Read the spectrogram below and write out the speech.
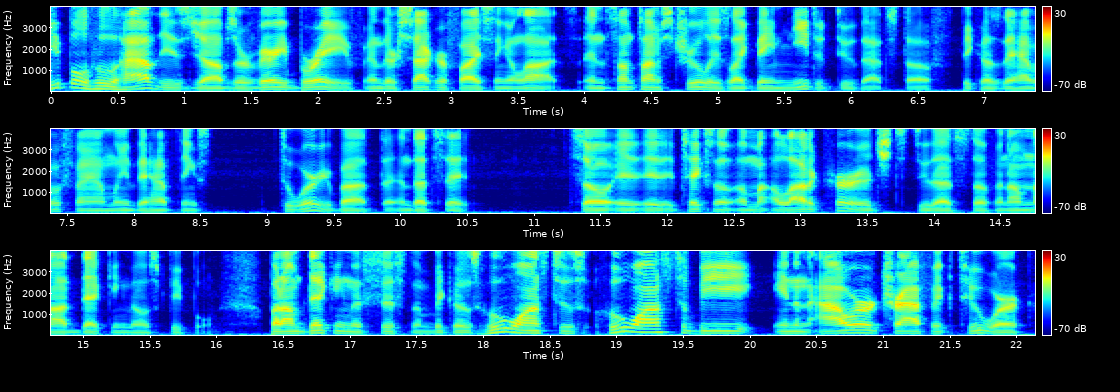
people who have these jobs are very brave and they're sacrificing a lot. And sometimes truly it's like they need to do that stuff because they have a family they have things to worry about and that's it. So it, it, takes a, a, a lot of courage to do that stuff and i'm not decking those people. But i'm decking the system because who wants to who wants to be in an hour traffic to work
